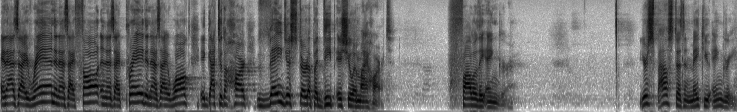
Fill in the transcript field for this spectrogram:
And as I ran and as I thought and as I prayed and as I walked, it got to the heart. They just stirred up a deep issue in my heart. Follow the anger. Your spouse doesn't make you angry.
